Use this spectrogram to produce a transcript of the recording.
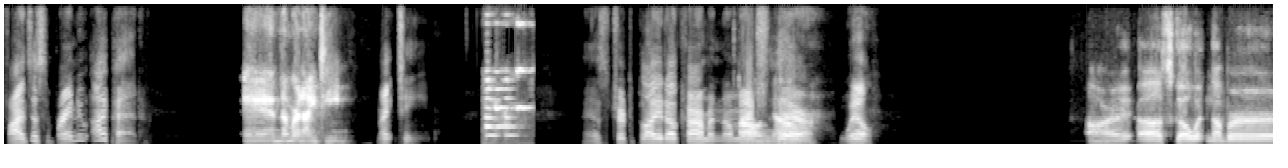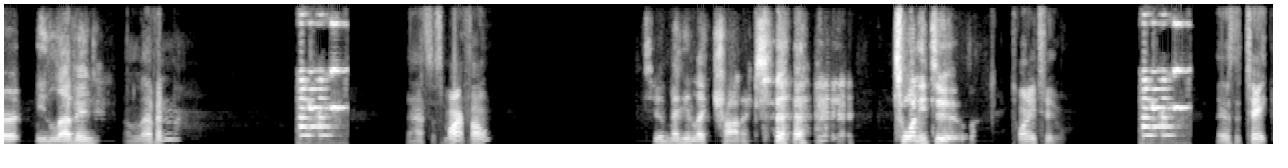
Finds us a brand new iPad. and number 19. 19. There's a trip to Playa del Carmen. No match Oh, no. there. Will. All right, uh, let's go with number 11. 11. That's a smartphone. Too many electronics. 22. 22. There's the take.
